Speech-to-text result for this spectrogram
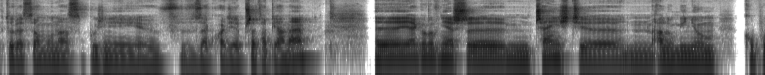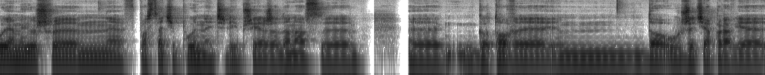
które są u nas później w zakładzie przetapiane. Jak również część aluminium kupujemy już w postaci płynnej, czyli przyjeżdża do nas gotowy do użycia prawie e,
